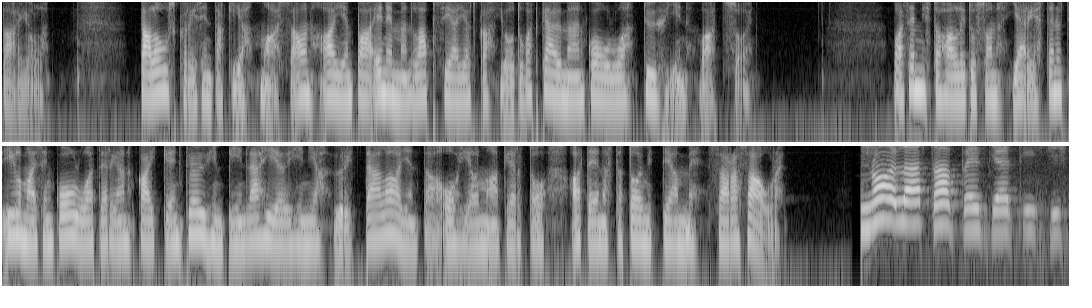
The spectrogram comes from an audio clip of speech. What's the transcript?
tarjolla. Talouskriisin takia maassa on aiempaa enemmän lapsia, jotka joutuvat käymään koulua tyhjin vatsoin. Vasemmistohallitus on järjestänyt ilmaisen kouluaterian kaikkein köyhimpiin lähiöihin ja yrittää laajentaa ohjelmaa, kertoo Ateenasta toimittajamme Sara Saure. Nola petiatik iz,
